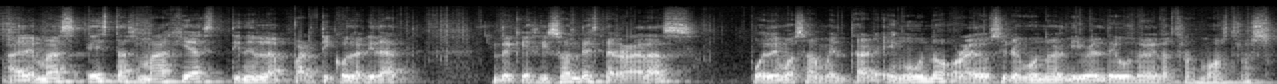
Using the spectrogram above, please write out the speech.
Además, estas magias tienen la particularidad de que si son desterradas, podemos aumentar en 1 o reducir en 1 el nivel de uno de nuestros monstruos.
